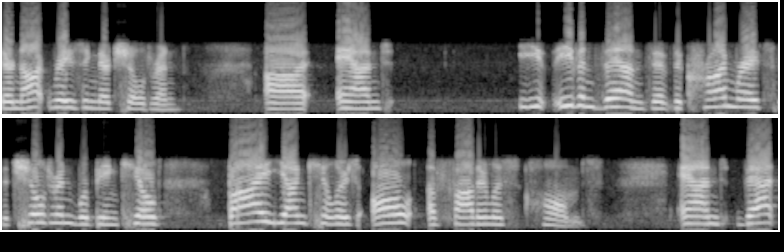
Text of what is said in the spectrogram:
They're not raising their children, uh, and e- even then, the the crime rates, the children were being killed by young killers, all of fatherless homes. And that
